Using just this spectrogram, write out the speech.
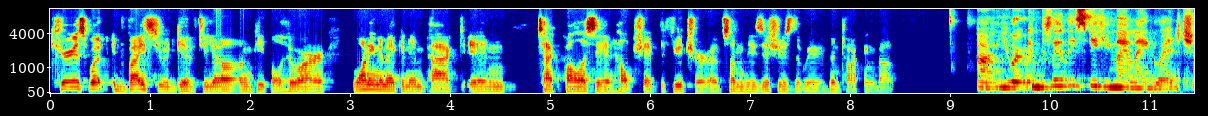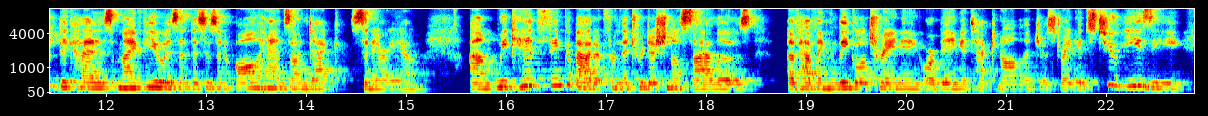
Curious what advice you would give to young people who are wanting to make an impact in tech policy and help shape the future of some of these issues that we've been talking about. Uh, you are completely speaking my language because my view is that this is an all hands on deck scenario. Um, we can't think about it from the traditional silos of having legal training or being a technologist, right? It's too easy.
